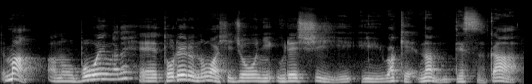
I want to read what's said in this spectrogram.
でまあ、あの、望遠がね、え撮れるのは非常に嬉しいわけなんですが、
